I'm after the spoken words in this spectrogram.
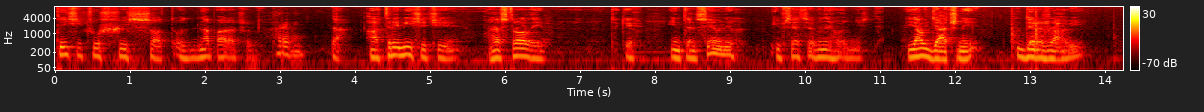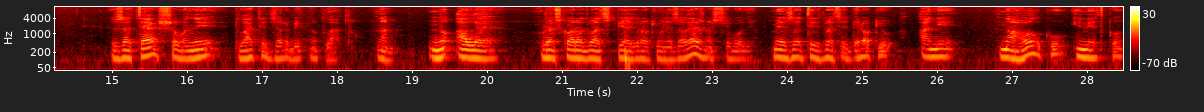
1600, одна пара чоловік. гривень. Да. А три місяці гастролей таких інтенсивних, і все це в негодність. Я вдячний державі за те, що вони платять заробітну плату нам. Ну, але вже скоро 25 років незалежності буде. Ми за тих 25 років ані на голку і нитку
